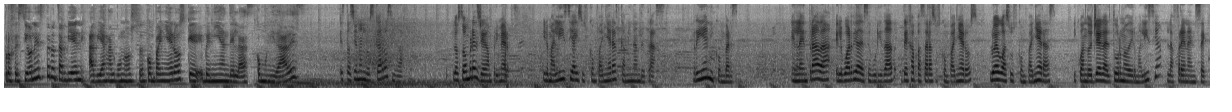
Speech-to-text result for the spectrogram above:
profesiones, pero también habían algunos compañeros que venían de las comunidades. Estacionan los carros y bajan. Los hombres llegan primero. Irmalicia y sus compañeras caminan detrás. Ríen y conversan. En la entrada, el guardia de seguridad deja pasar a sus compañeros, luego a sus compañeras, y cuando llega el turno de Irmalicia, la frena en seco.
